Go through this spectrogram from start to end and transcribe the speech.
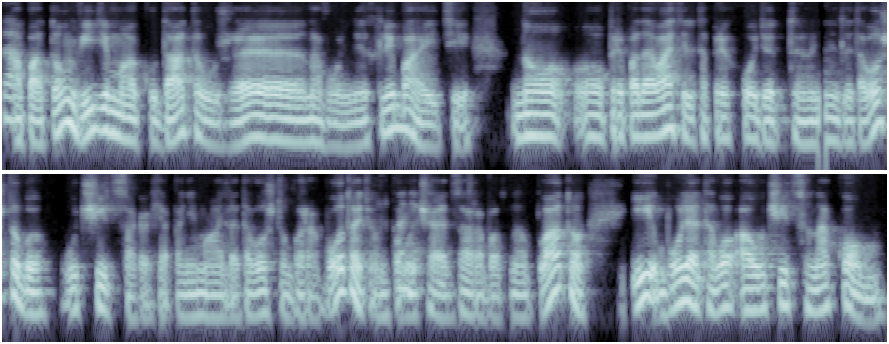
А потом, видимо, куда-то уже на вольные хлеба идти. Но преподаватель-то приходит э, не для того, чтобы учиться, как я понимаю, а для того, чтобы работать. Он Конечно. получает заработную плату. И более того, а учиться на ком?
